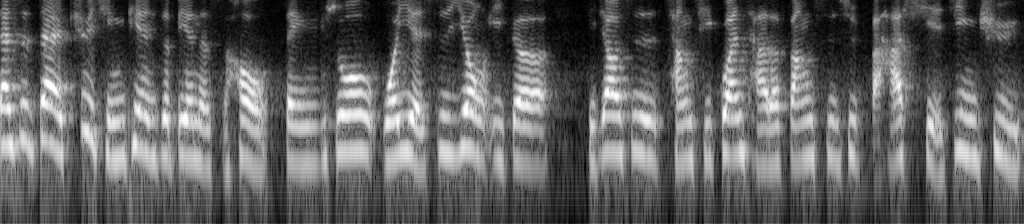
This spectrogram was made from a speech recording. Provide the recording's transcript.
但是在剧情片这边的时候，等于说我也是用一个比较是长期观察的方式去把它写进去。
